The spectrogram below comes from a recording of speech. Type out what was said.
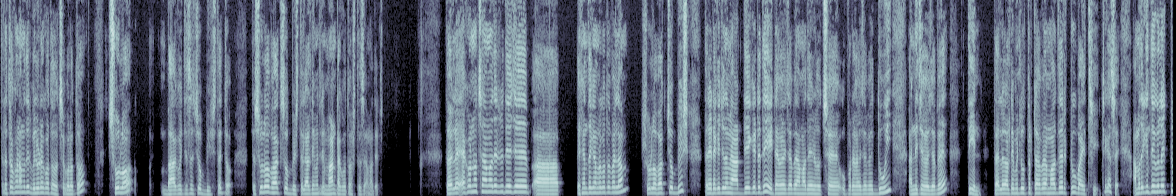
তাহলে তখন আমাদের ভ্যালুটা কত হচ্ছে বলতো? ষোলো ভাগ হইতেছে চব্বিশ, তাই তো? তো ষোলো ভাগ চব্বিশ, তাহলে আলটিমেটলি মানটা কত আসতেছে আমাদের? তাহলে এখন হচ্ছে আমাদের যদি যে এখান থেকে আমরা কত পেলাম ষোলো ভাগ চব্বিশ, তাহলে এটাকে যদি আমি আট দিয়ে কেটে দিই, এটা হয়ে যাবে আমাদের হচ্ছে উপরে হয়ে যাবে দুই আর নিচে হয়ে যাবে তিন। তাহলে আলটিমেটলি উত্তরটা হবে আমাদের টু বাই থ্রি ঠিক আছে? আমাদের কিন্তু এগুলো একটু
